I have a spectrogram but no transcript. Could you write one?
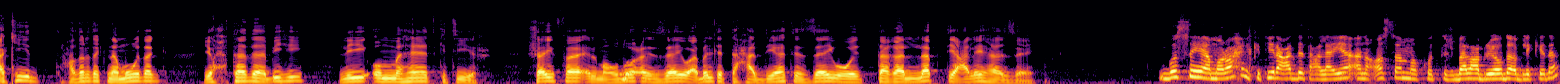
أكيد حضرتك نموذج يحتذى به لأمهات كتير. شايفة الموضوع إزاي وقابلت التحديات إزاي وتغلبتي عليها إزاي؟ بص هي مراحل كتير عدت عليا. أنا أصلا ما كنتش بلعب رياضة قبل كده.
